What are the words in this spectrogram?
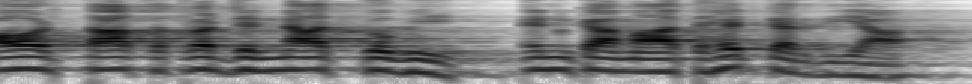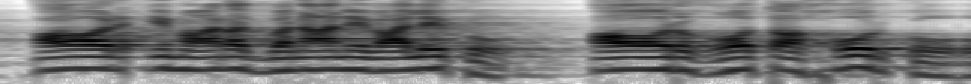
اور طاقتور جنات کو بھی ان کا ماتحت کر دیا اور عمارت بنانے والے کو اور غوطہ خور کو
